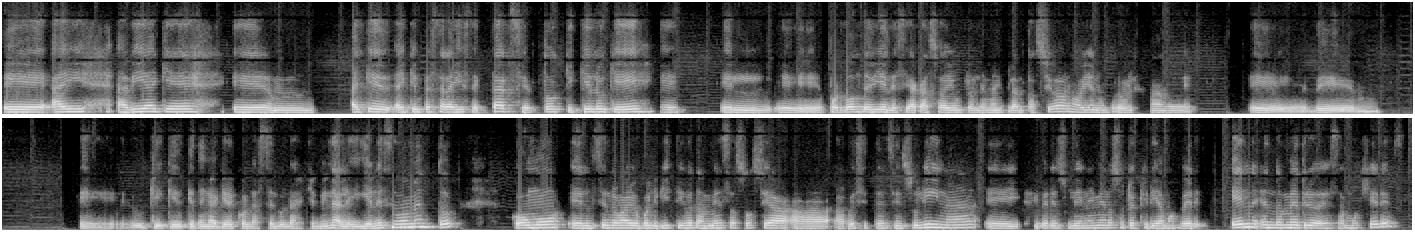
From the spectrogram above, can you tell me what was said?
eh, hay, había que, em, hay que, hay que empezar a disectar, ¿cierto? ¿Qué, es lo que es? Eh, el, eh, por dónde viene, si acaso hay un problema de implantación o hay un problema de, de que, que, tenga que ver con las células germinales. Y en ese momento, como el síndrome poliquístico también se asocia a, resistencia a insulina y hiperinsulinemia, nosotros queríamos ver en endometrio de esas mujeres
